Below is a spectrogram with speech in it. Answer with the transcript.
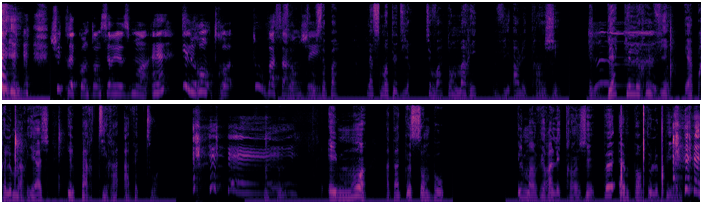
Hey. Je suis très contente, sérieusement. Hein? Qu'il rentre, tout va s'arranger. ne sais pas, laisse-moi te dire. Tu vois, ton mari vit à l'étranger. Et dès qu'il revient, et après le mariage, il partira avec toi. Et moi, en tant que son beau, il m'enverra à l'étranger, peu importe le pays.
